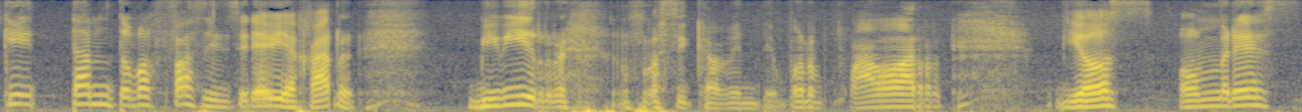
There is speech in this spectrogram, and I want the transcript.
qué tanto más fácil sería viajar? Vivir, básicamente, por favor. Dios, hombres,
